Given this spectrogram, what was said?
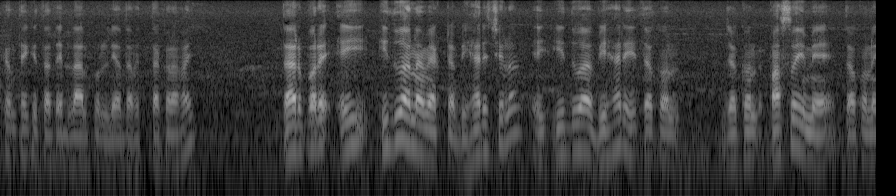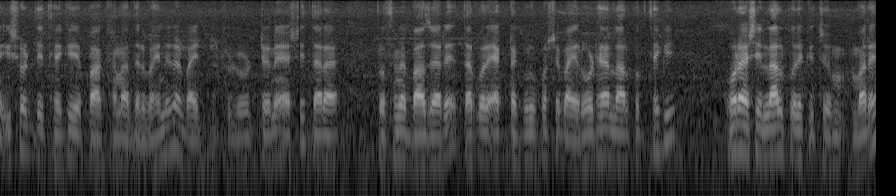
এখান থেকে তাদের লালপুর লিয়াদা হত্যা করা হয়। তারপরে এই ইদুয়া নামে একটা বিহারি ছিল। এই ইদুয়া বিহারি তখন, যখন পাঁচই মে, তখন ঈশ্বরদী থেকে পাক হানাদের বাহিনীরা বাই রোড ট্রেনে আসি। তারা প্রথমে বাজারে, তারপরে একটা গ্রুপ আসে বাই রোড হ্যাঁ লালপুর থেকে। ওরা এসে লালপুরে কিছু মারে।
